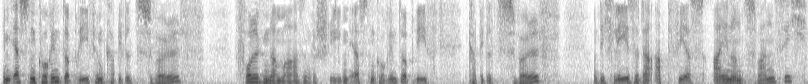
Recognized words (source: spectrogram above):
im ersten Korintherbrief im Kapitel 12 folgendermaßen geschrieben. Ersten Korintherbrief, Kapitel 12, und ich lese da ab Vers 21.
